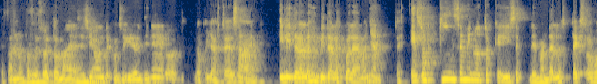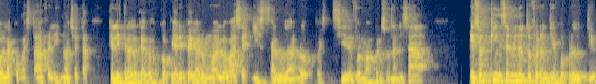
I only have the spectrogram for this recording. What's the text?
están en un proceso de toma de decisión, de conseguir el dinero, lo que ya ustedes saben, y literal los invité a la escuela de mañana. Entonces, esos 15 minutos que hice de mandar los textos, hola, ¿cómo está? Feliz noche, está, que literal lo que hago es copiar y pegar un modelo base y saludarlo, pues sí, de forma personalizada. Esos 15 minutos fueron tiempo productivo.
